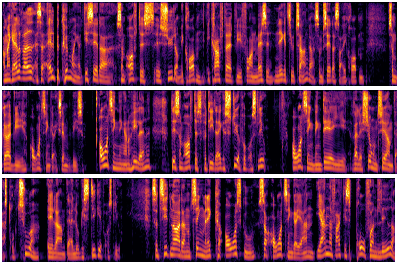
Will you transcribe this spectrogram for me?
Og man kan allerede, altså alle bekymringer, de sætter som oftest øh, sygdom i kroppen, i kraft af, at vi får en masse negative tanker, som sætter sig i kroppen, som gør, at vi overtænker eksempelvis. Overtænkning er noget helt andet. Det er som oftest, fordi der ikke er styr på vores liv. Overtænkning, det er i relation til, om der er struktur, eller om der er logistik i vores liv. Så tit, når der er nogle ting, man ikke kan overskue, så overtænker hjernen. Hjernen har faktisk brug for en leder.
